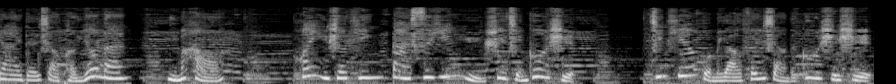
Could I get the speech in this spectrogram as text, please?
亲爱的小朋友们，你们好，欢迎收听大思英语睡前故事。今天我们要分享的故事是：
